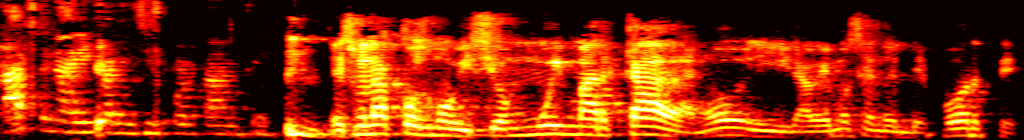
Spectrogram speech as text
Hace una diferencia importante. Es una cosmovisión muy marcada, ¿no? Y la vemos en el deporte.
